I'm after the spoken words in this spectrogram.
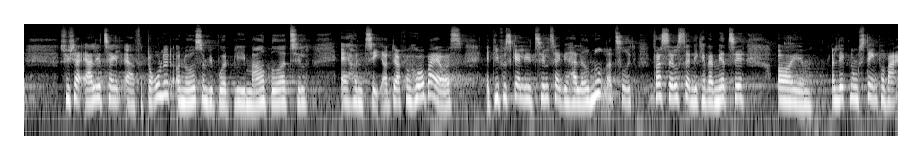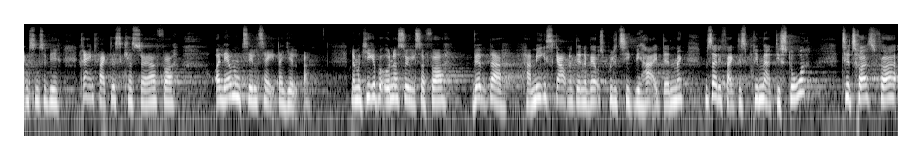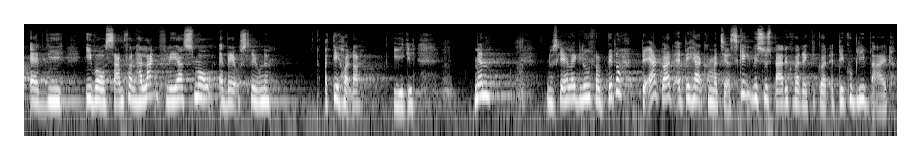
synes jeg ærligt talt er for dårligt, og noget, som vi burde blive meget bedre til at håndtere. Derfor håber jeg også, at de forskellige tiltag, vi har lavet midlertidigt for selvstændige, kan være med til at, øh, at lægge nogle sten på vejen, så vi rent faktisk kan sørge for at lave nogle tiltag, der hjælper. Når man kigger på undersøgelser for, hvem der har mest gavn af den erhvervspolitik, vi har i Danmark, så er det faktisk primært de store, til trods for, at vi i vores samfund har langt flere små erhvervsdrivende. Og det holder ikke. Men nu skal jeg heller ikke lyde for bitter. Det er godt, at det her kommer til at ske. Vi synes bare, det kunne være rigtig godt, at det kunne blive vejet.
